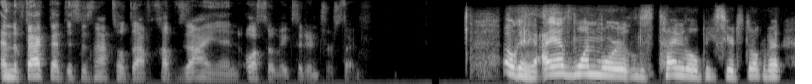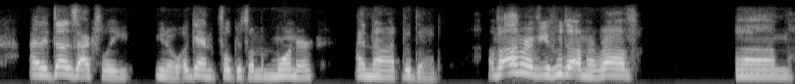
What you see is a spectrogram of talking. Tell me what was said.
And the fact that this is not till Daf Chav Zayin also makes it interesting. Okay, I have one more tiny little piece here to talk about, and it does actually, you know, again focus on the mourner and not the dead. Of Amar of Yehuda Amarav. Um,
